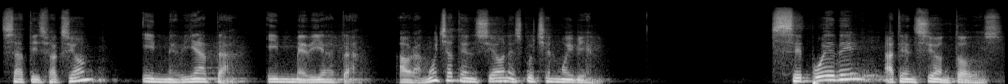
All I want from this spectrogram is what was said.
satisfacción inmediata, inmediata. Ahora, mucha atención, escuchen muy bien. Se puede, atención todos,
